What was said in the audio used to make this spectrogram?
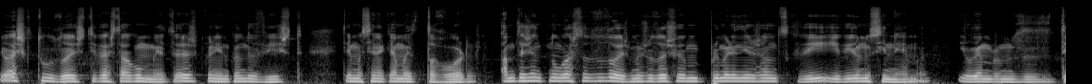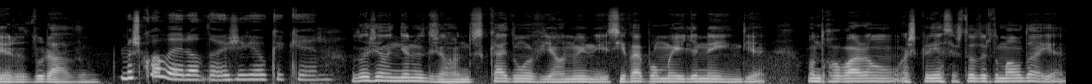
Eu acho que tu, o 2, tiveste algum medo. Eras pequenino quando o viste. Tem uma cena que é meio de terror. Há muita gente que não gosta do 2, mas o 2 foi o primeiro Indiana Jones que vi e vi-o no cinema. E lembro-me de ter adorado. Mas qual era o 2? É o que é que era? O 2 é o Indiana Jones, cai de um avião no início e vai para uma ilha na Índia, onde roubaram as crianças todas de uma aldeia.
